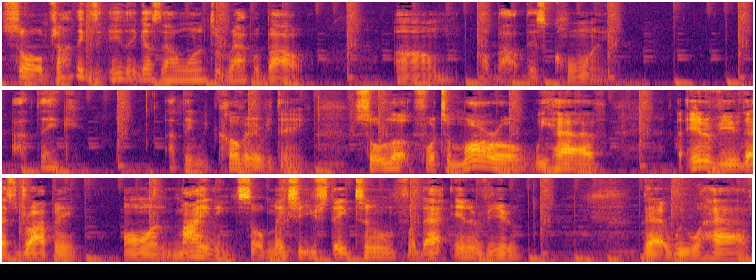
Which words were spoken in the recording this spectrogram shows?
So I'm trying to think is anything else that I wanted to rap about um about this coin. I think I think we covered everything. So look, for tomorrow we have an interview that's dropping on mining. So make sure you stay tuned for that interview that we will have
